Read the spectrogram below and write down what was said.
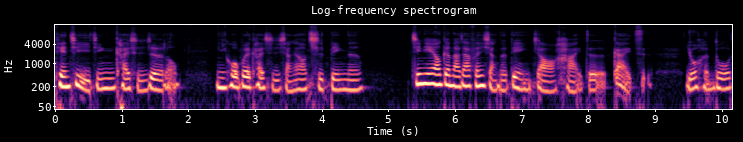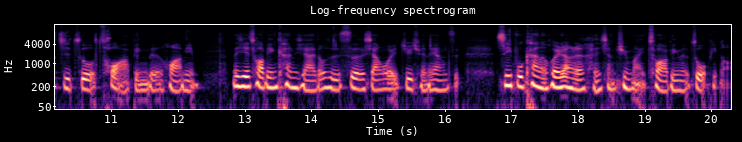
天气已经开始热了，你会不会开始想要吃冰呢？今天要跟大家分享的电影叫《海的盖子》，有很多制作搓冰的画面。那些画边看起来都是色香味俱全的样子，是一部看了会让人很想去买画冰的作品哦。《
